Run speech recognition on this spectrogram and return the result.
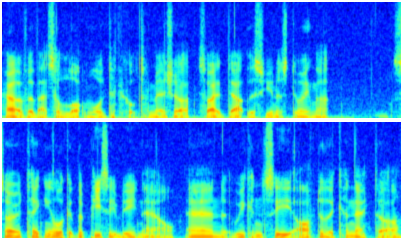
However, that's a lot more difficult to measure, so I doubt this unit's doing that. So taking a look at the PCB now, and we can see after the connector,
